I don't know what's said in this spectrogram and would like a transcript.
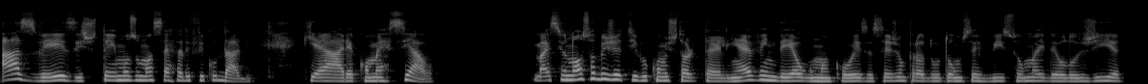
às vezes temos uma certa dificuldade, que é a área comercial. Mas se o nosso objetivo com o storytelling é vender alguma coisa, seja um produto ou um serviço ou uma ideologia,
